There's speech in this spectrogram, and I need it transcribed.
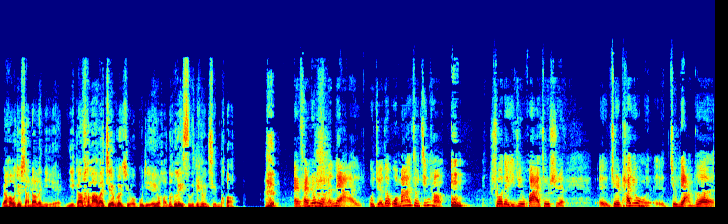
然后我就想到了你，你刚刚妈妈接过去，我估计也有好多类似的这种情况。哎，反正我们俩，我觉得我妈就经常 说的一句话就是，呃，就是她用就两个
